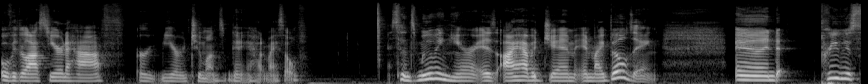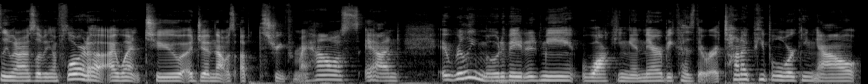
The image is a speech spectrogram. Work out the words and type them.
over the last year and a half or year and two months. I'm getting ahead of myself. Since moving here, is I have a gym in my building. And previously, when I was living in Florida, I went to a gym that was up the street from my house. And it really motivated me walking in there because there were a ton of people working out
